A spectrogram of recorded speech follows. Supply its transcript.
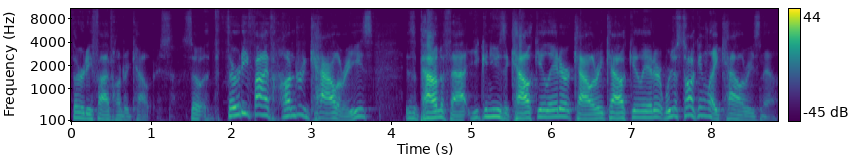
3,500 calories. So 3,500 calories is a pound of fat. You can use a calculator, calorie calculator. We're just talking like calories now,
